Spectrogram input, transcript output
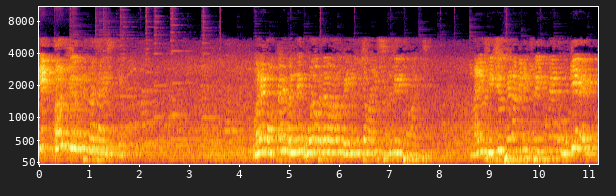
એક ત્રણ કિલોમીટર ના ચાલી શકીએ. મને ડોક્ટરે બંને ઘોડા બદલવાનું કહી દીધું છે. મારી સર્જરી થવાની છે. મારી ફિઝિયોથેરાપીની ટ્રીટમેન્ટ મૂકીને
